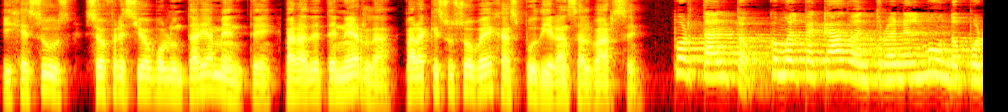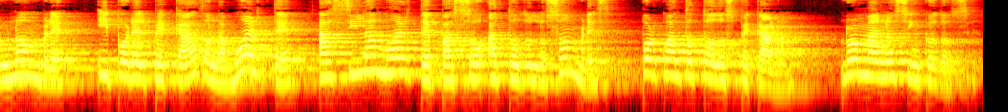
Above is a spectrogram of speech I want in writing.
y Jesús se ofreció voluntariamente para detenerla, para que sus ovejas pudieran salvarse. Por tanto, como el pecado entró en el mundo por un hombre, y por el pecado la muerte, así la muerte pasó a todos los hombres, por cuanto todos pecaron. Romanos 5:12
